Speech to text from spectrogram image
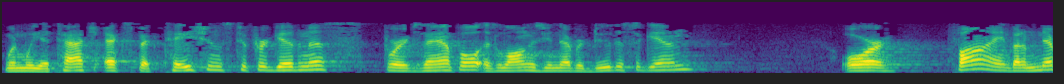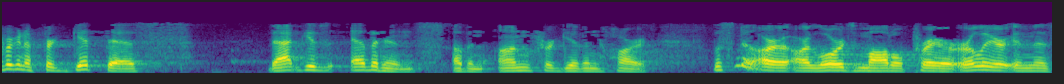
When we attach expectations to forgiveness, for example, as long as you never do this again, or fine, but I'm never going to forget this, that gives evidence of an unforgiven heart. Listen to our, our Lord's model prayer. Earlier in this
